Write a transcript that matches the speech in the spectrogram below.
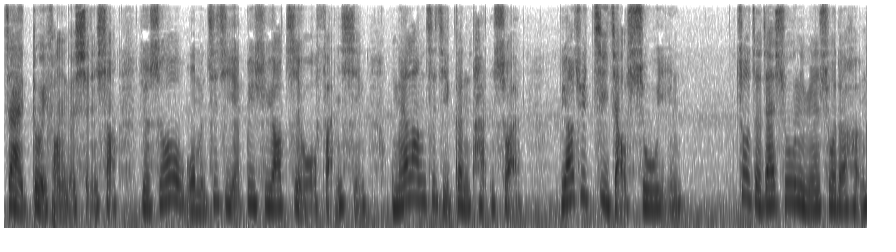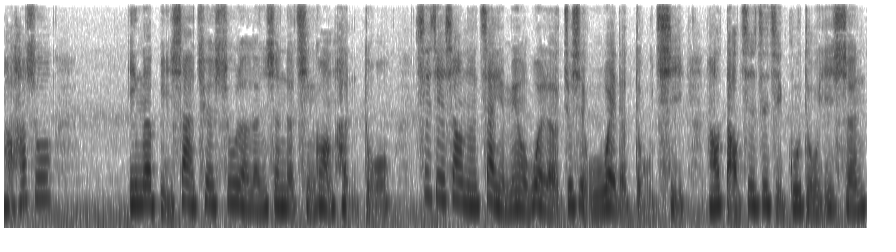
在对方的身上，有时候我们自己也必须要自我反省。我们要让自己更坦率，不要去计较输赢。作者在书里面说的很好，他说：“赢了比赛却输了人生的情况很多。”世界上呢，再也没有为了就是无谓的赌气，然后导致自己孤独一生，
